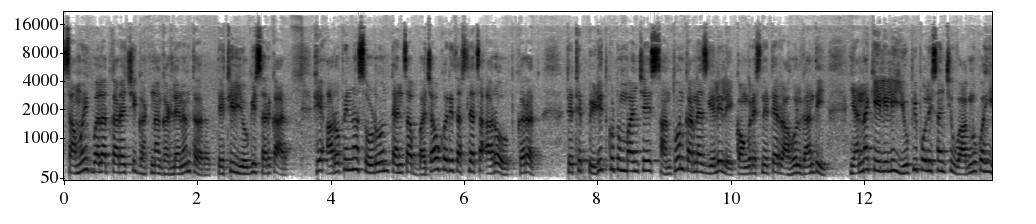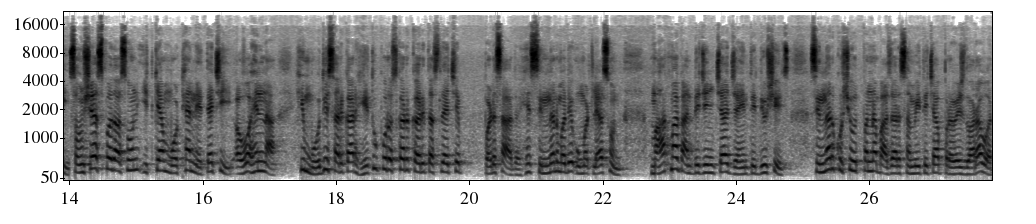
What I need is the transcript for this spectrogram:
सामूहिक बलात्काराची घटना घडल्यानंतर तेथील योगी सरकार हे आरोपींना सोडून त्यांचा बचाव करीत असल्याचा आरोप करत तेथे पीडित कुटुंबांचे सांत्वन करण्यास गेलेले काँग्रेस नेते राहुल गांधी यांना केलेली युपी पोलिसांची वागणूकही संशयास्पद असून इतक्या मोठ्या नेत्याची अवहेलना ही मोदी सरकार हेतू पुरस्कार करीत असल्याचे पडसाद हे सिन्नरमध्ये उमटले असून महात्मा गांधीजींच्या जयंती दिवशीच सिन्नर कृषी उत्पन्न बाजार समितीच्या प्रवेशद्वारावर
